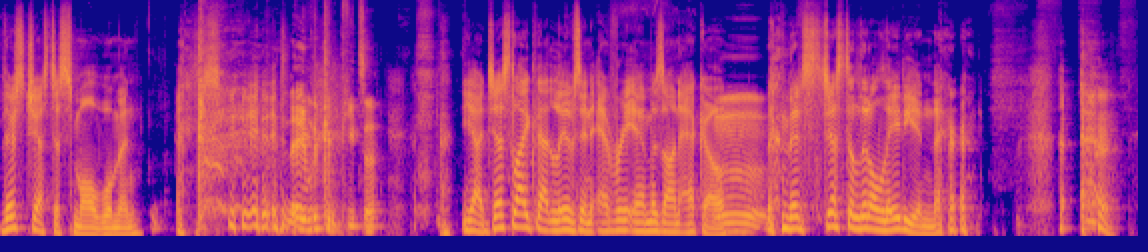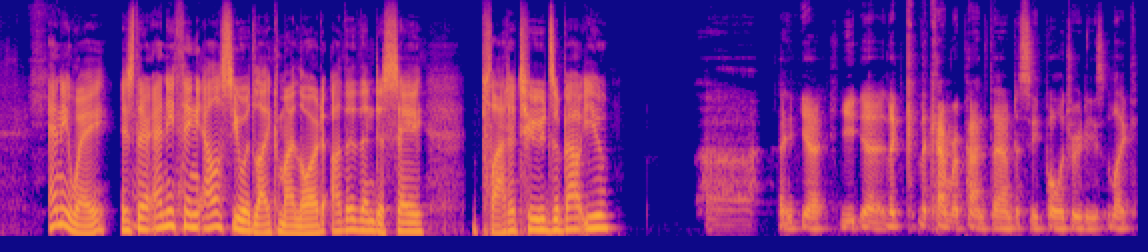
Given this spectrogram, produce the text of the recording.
there's just a small woman. Named computer. Yeah, just like that lives in every Amazon Echo. There's just a little lady in there. anyway, is there anything else you would like, my lord, other than to say platitudes about you? And yeah, you, uh, the the camera pans down to see Paul Atreides like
